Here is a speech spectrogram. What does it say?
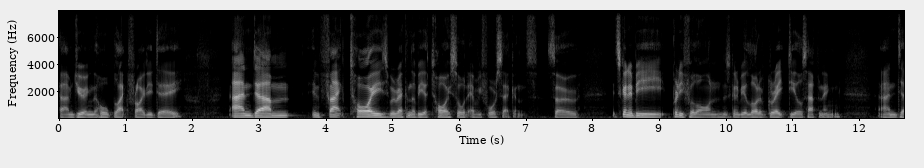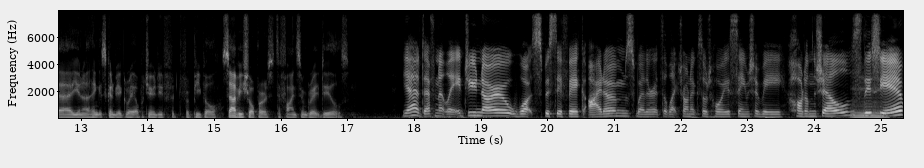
um, during the whole black friday day. And um, in fact toys we reckon there'll be a toy sold every four seconds. So it's going to be pretty full on. There's going to be a lot of great deals happening. And uh, you know i think it's going to be a great opportunity for, for people savvy shoppers to find some great deals Yeah, definitely. Do you know what specific items, whether it's electronics or toys, seem to be hot on the shelves this year?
